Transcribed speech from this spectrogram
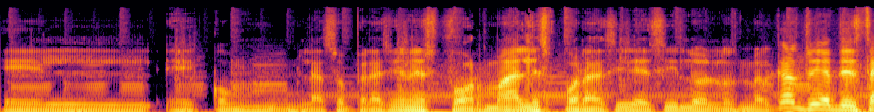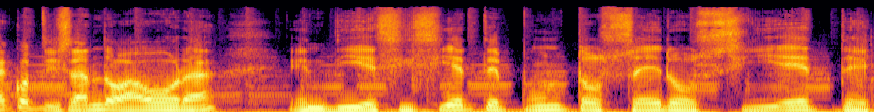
el, eh, con las operaciones formales, por así decirlo, de los mercados. Fíjate, está cotizando ahora en 17.07.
